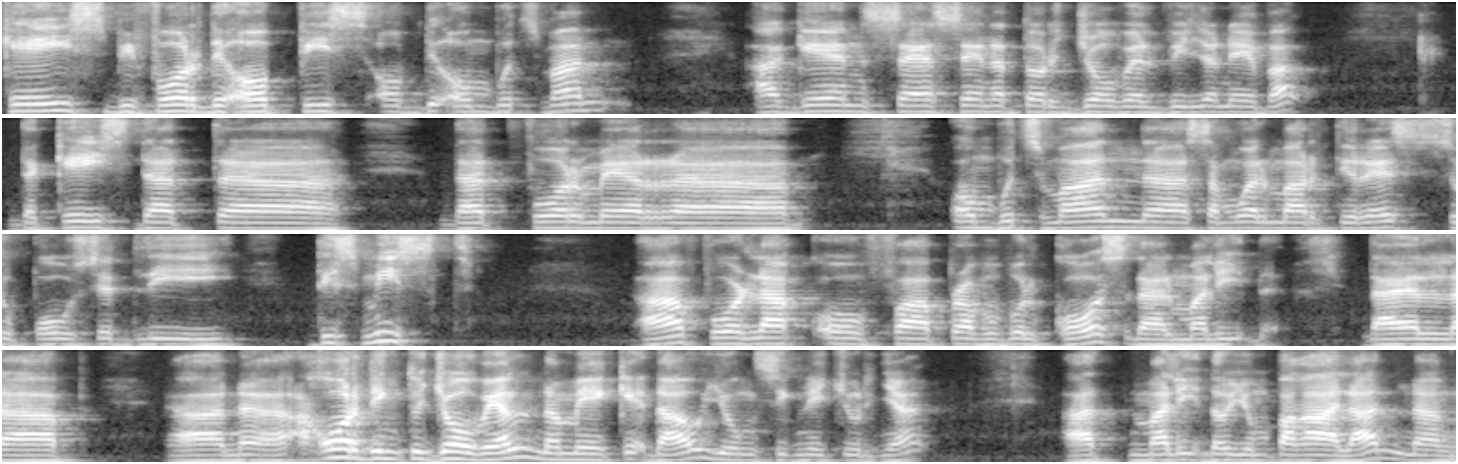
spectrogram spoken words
case before the office of the Ombudsman against uh, Senator Joel Villanueva, the case that uh, that former uh, ombudsman uh, Samuel Martires supposedly dismissed uh, for lack of uh, probable cause dahil mali dahil uh, uh, na, according to Joel na meke daw yung signature niya at mali daw yung pangalan ng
